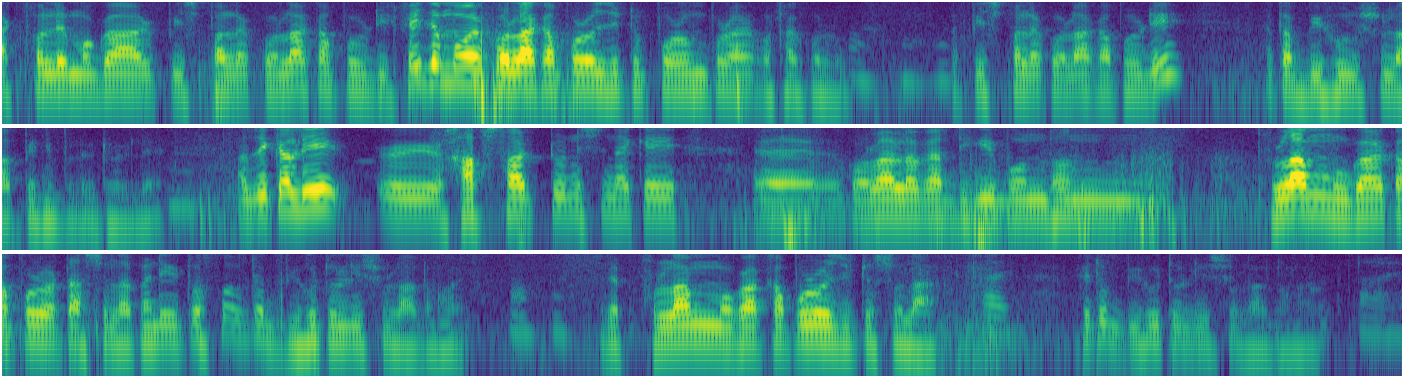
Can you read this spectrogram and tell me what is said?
আগফালে মুগা আৰু পিছফালে ক'লা কাপোৰ দি সেই যে মই ক'লা কাপোৰৰ যিটো পৰম্পৰাৰ কথা ক'লোঁ পিছফালে ক'লা কাপোৰ দি এটা বিহুৰ চোলা পিন্ধিবলৈ ধৰিলে। আজিকালি হাফ চাৰ্টটোৰ নিচিনাকৈ গলাৰ লগাত ডিঙি বন্ধন ফুলাম মুগাৰ কাপোৰৰ এটা চোলা পিন্ধি এইটো আচলতে বিহুতলী চোলা নহয়। যে ফুলাম মুগা কাপোৰৰ যিটো চোলা সেইটো বিহুতলী চোলা নহয়। হয়।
